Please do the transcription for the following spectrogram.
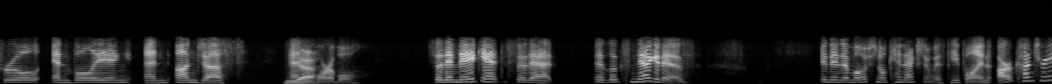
cruel and bullying and unjust and yeah. horrible. So they make it so that it looks negative in an emotional connection with people. In our country,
